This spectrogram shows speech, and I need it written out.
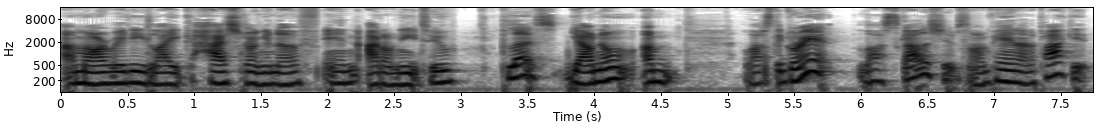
I'm already like high strung enough and I don't need to. Plus, y'all know I'm lost a grant, lost scholarship, so I'm paying out of pocket.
